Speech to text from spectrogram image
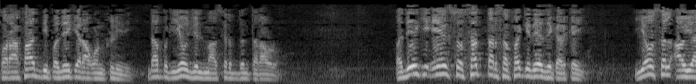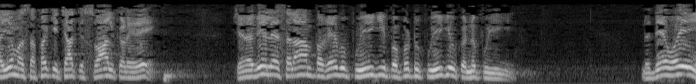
خرافات دي په دې کې راغون کړی دي دا په یو جلد ما صرف دل تراوړم پدې کې 170 صفحه کې دې ذکر کړي یوصل او یایمه صفحه کې چاته سوال کړي دي چې نبی علیہ السلام په غیب پویږي په پټو پویږي او کنه پویږي د دې وایي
